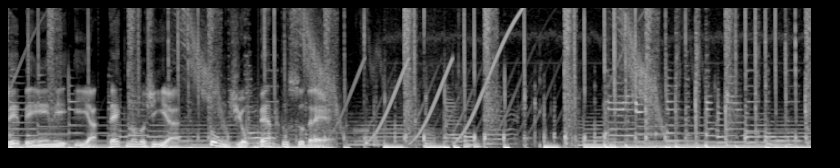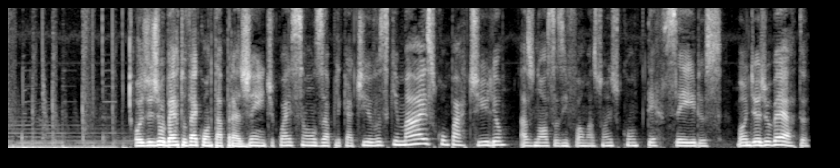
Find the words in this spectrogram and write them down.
CBN e a Tecnologia, com Gilberto Sudré. Hoje Gilberto vai contar para a gente quais são os aplicativos que mais compartilham as nossas informações com terceiros. Bom dia, Gilberto.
